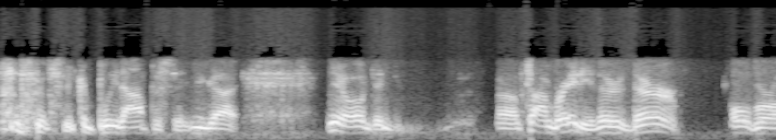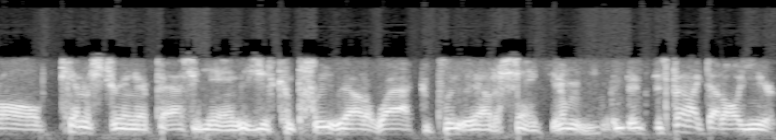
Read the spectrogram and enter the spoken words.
it's the complete opposite. You got, you know, uh, Tom Brady. Their their overall chemistry in their passing game is just completely out of whack, completely out of sync. You know, it's been like that all year.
